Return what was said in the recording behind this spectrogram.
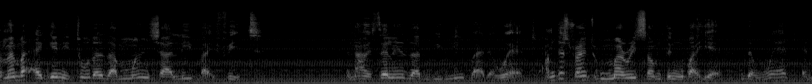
Remember again, he told us that man shall live by faith. And now he's telling us that we live by the word. I'm just trying to marry something over here the word and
